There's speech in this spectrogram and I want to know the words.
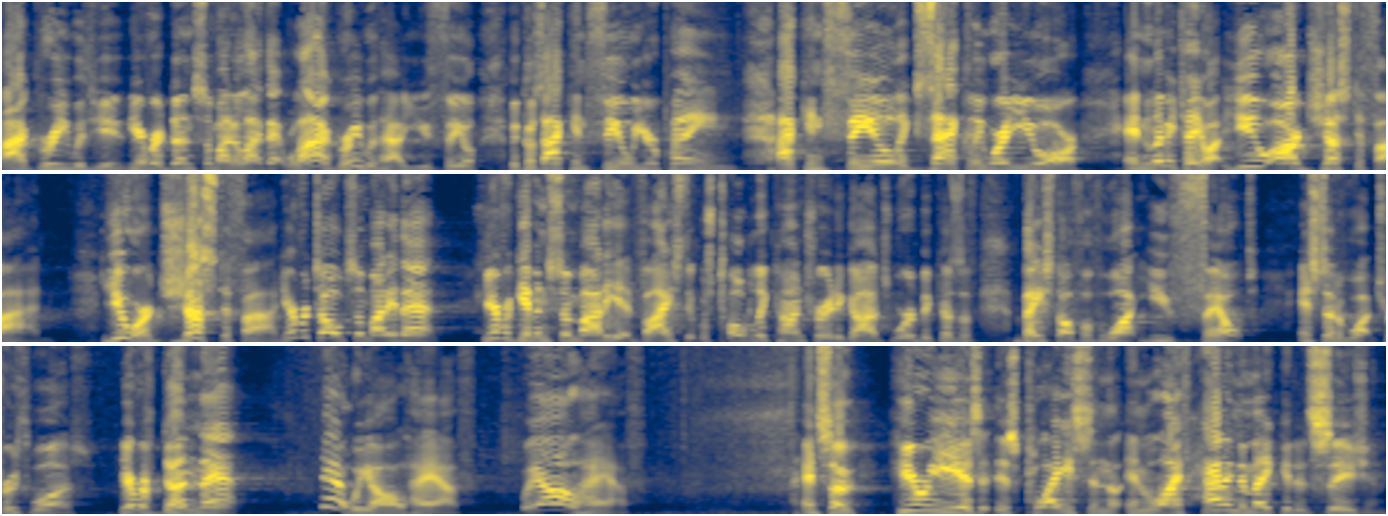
I agree with you. You ever done somebody like that? Well, I agree with how you feel because I can feel your pain. I can feel exactly where you are. And let me tell you what, you are justified. You are justified. You ever told somebody that? You ever given somebody advice that was totally contrary to God's word because of based off of what you felt instead of what truth was? You ever done that? Yeah, we all have. We all have. And so here he is at this place in, the, in life having to make a decision.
